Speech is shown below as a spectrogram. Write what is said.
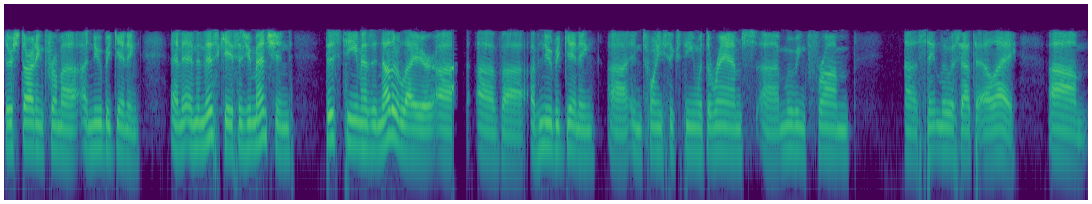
they're starting from a, a new beginning. And and in this case, as you mentioned, this team has another layer uh, of uh, of new beginning uh, in 2016 with the Rams uh, moving from uh, St. Louis out to LA. Um,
